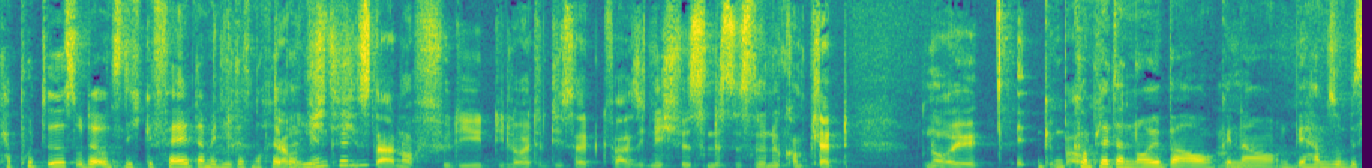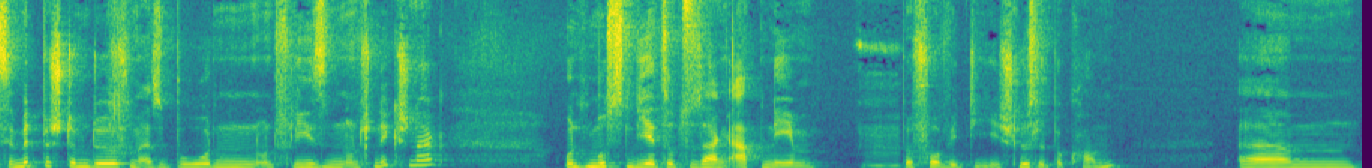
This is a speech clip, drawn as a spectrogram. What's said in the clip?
kaputt ist oder uns nicht gefällt, damit die das noch reparieren können. ist da noch für die, die Leute, die es halt quasi nicht wissen, das ist nur eine komplett neu gebaut. Kompletter Neubau, mhm. genau. Und wir haben so ein bisschen mitbestimmen dürfen, also Boden und Fliesen und Schnickschnack und mussten die jetzt sozusagen abnehmen, mhm. bevor wir die Schlüssel bekommen. Ähm,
